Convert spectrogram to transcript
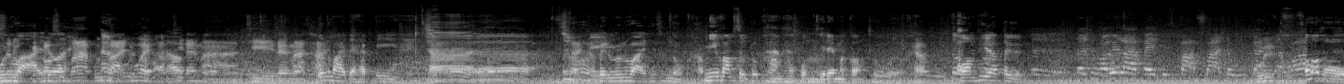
วุ่นวายสกมีความสุขด้วยมากวุ่นวายด้วยครับครับ ที่ได้มาที่ได้มาถ่าย วุ่นวายแต่แฮปปี้ไงใช่เออสใช่นุกดี เป็นวุ่นวายที่สนุกครับ มีความสุขทุกครั้งครับผมที่ได้มากองทัวร์ครับ พร้อมที่จะตื่น เออโดยเฉพาะเวลาไปบุกป่าฝ่าดงกันอุ๊ย แต่ว่า โอ้โห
